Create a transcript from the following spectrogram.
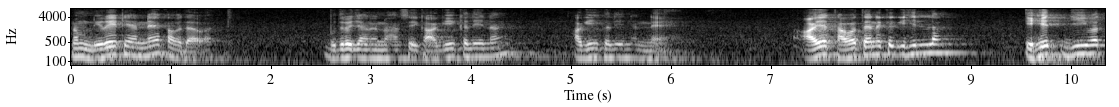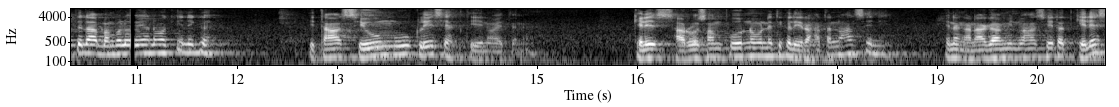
නමුත් නිරේට යන්නේ නැහැ කවදාවත්. බුදුරජාණන් වහන්සේ ඒක අගය කළේ නම් අගය කළේ නැහැ. අය තව තැනක ගිහිල්ලා එහෙත් ජීවත් වෙලා බඹලෝ යනවා කියන එක ඊටා සියුම් වූ ක්ලේශයක් තියෙනවා එතන. කෙලෙස් ਸਰව සම්පූර්ණව නැති කලේ රහතන් වහන්සේනේ. එහෙනම් අනාගාමින් වහන්සේටත් කෙලෙස්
